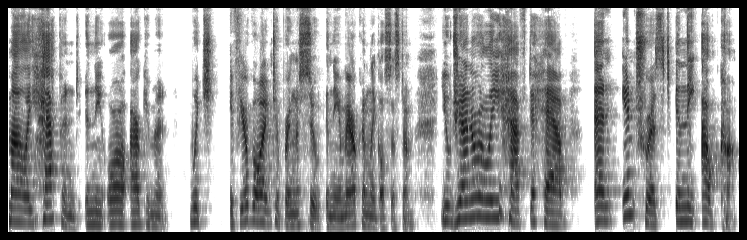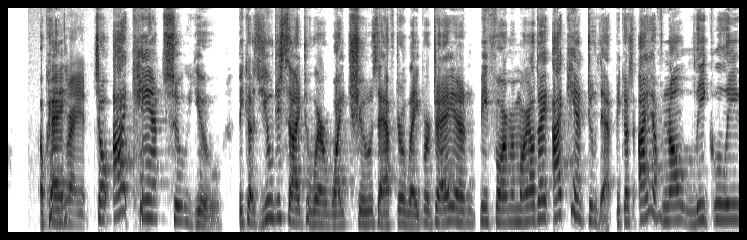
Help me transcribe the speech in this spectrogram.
Molly, happened in the oral argument, which, if you're going to bring a suit in the American legal system, you generally have to have an interest in the outcome. Okay? right. So I can't sue you because you decide to wear white shoes after Labor Day and before Memorial Day. I can't do that because I have no legally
